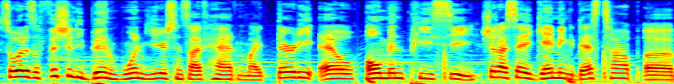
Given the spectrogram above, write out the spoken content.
So it has officially been one year since I've had my 30L Omen PC. Should I say gaming desktop uh,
